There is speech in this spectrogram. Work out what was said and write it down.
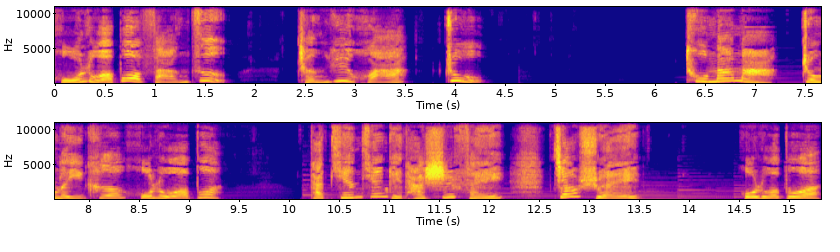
胡萝卜房子，程玉华著。兔妈妈种了一棵胡萝卜，它天天给它施肥、浇水，胡萝卜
